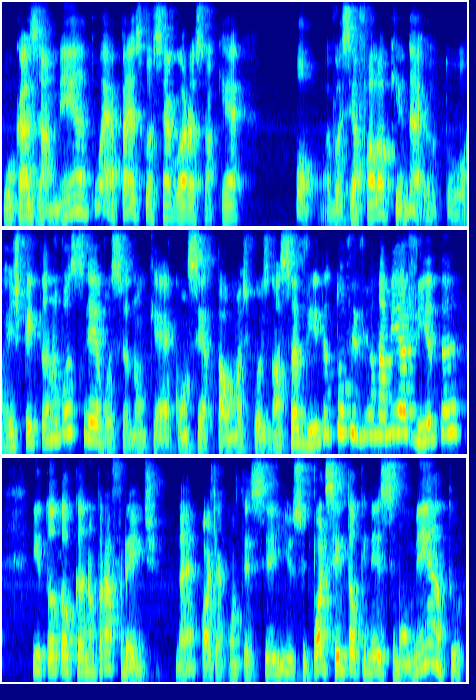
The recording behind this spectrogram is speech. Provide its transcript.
o casamento, ué, parece que você agora só quer. Bom, você fala o quê? Não, eu estou respeitando você, você não quer consertar umas coisas na nossa vida, eu estou vivendo a minha vida e estou tocando para frente, né? Pode acontecer isso. E pode ser então que nesse momento,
